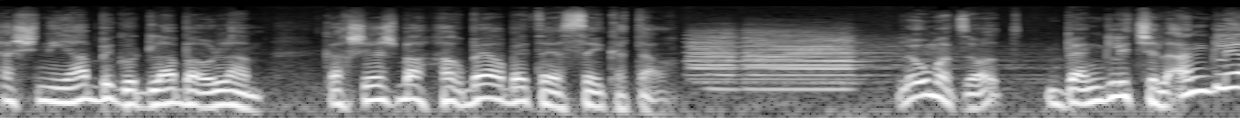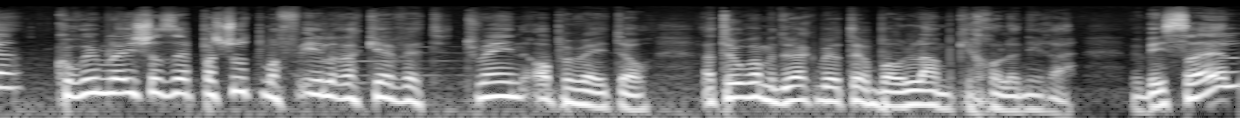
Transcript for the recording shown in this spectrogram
השנייה בגודלה בעולם, כך שיש בה הרבה הרבה טייסי קטר. לעומת זאת, באנגלית של אנגליה, קוראים לאיש הזה פשוט מפעיל רכבת, Train Operator, התיאור המדויק ביותר בעולם ככל הנראה. ובישראל,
